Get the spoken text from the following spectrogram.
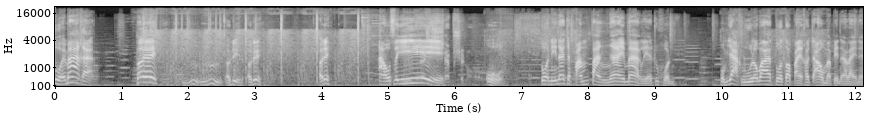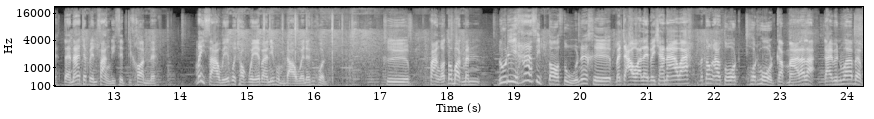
สวยมากอะเฮ้ยอืมอืมเอาดิเอาดิเอาดิเอาสิ Exceptional. โอ้ตัวนี้น่าจะปั๊มตังค์ง่ายมากเลยนะทุกคน ผมอยากรู้แล้วว่าตัวต่อไปเขาจะเอามาเป็นอะไรนะ แต่น่าจะเป็นฝั่งดิเซปติคอนนะ ไม่ซาเวฟกับช็อกเวฟอันนี้ผมเดาไว้นะทุกคน คือฝั่งออโตบอทมันดูดิ 50 ต่อศูนย์นี่คือ มันจะเอาอะไรไปชนะวะ มันต้องเอาตัวโหดๆกลับมาแล้วล่ะ กลายเป็นว่าแบบ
